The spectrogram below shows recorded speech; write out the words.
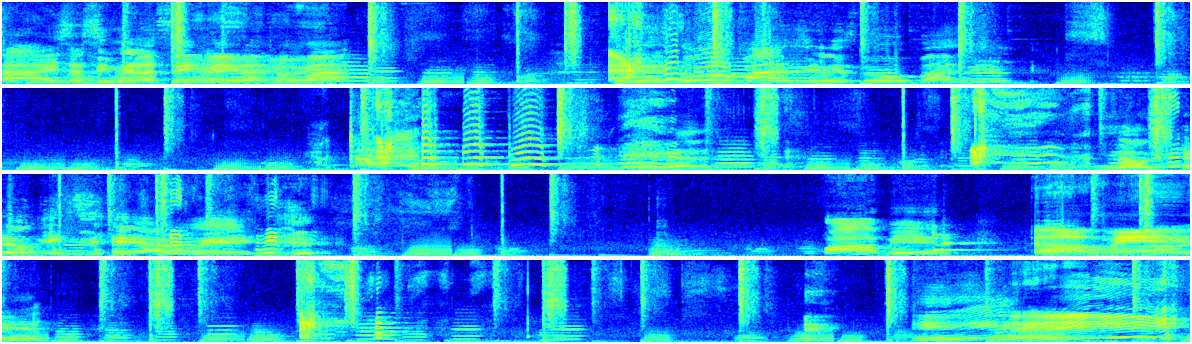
Ah, esa sí me la sé, mira, nomás. Estuvo fácil, estuvo fácil. No creo que sea, güey. A ver. A ver. ¿Eh? ¿Eh?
